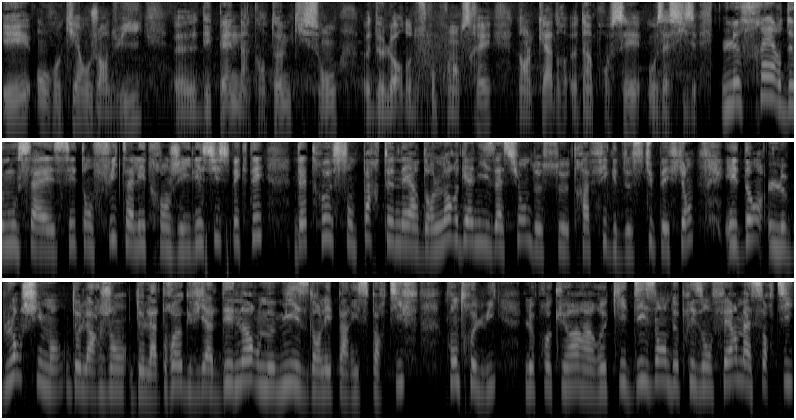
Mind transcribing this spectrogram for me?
et on requiert aujourd'hui euh, des peines d'un quantum qui sont euh, de l'ordre de ce qu'on prononcerait dans le cadre d'un procès aux assises. Le frère de Moussa S est en fuite à l'étranger. Il est suspecté d'être son partenaire dans l'organisation de ce trafic de stupéfiants et dans le blanchiment de l'argent de la drogue via d'énormes mises dans les paris sportifs. Contre lui, le procureur a requis 10 ans de prison ferme assortie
